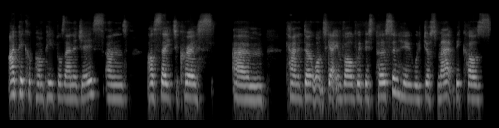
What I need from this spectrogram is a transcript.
I pick up on people's energies, and I'll say to Chris, um, kind of don't want to get involved with this person who we've just met because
